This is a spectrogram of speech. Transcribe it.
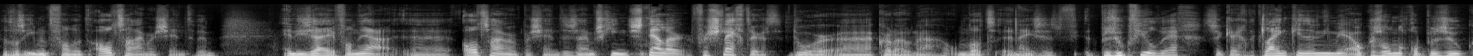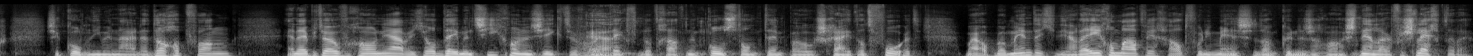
Dat was iemand van het Alzheimer Centrum. En die zei van ja, uh, Alzheimer-patiënten zijn misschien sneller verslechterd door uh, corona. Omdat ineens het, het, bezoek viel weg. Ze kregen de kleinkinderen niet meer elke zondag op bezoek. Ze konden niet meer naar de dagopvang. En dan heb je het over gewoon, ja, weet je wel, dementie, gewoon een ziekte. Waarvan ja. ik denk van dat gaat in een constant tempo, scheidt dat voort. Maar op het moment dat je die regelmaat weghaalt voor die mensen, dan kunnen ze gewoon sneller verslechteren.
